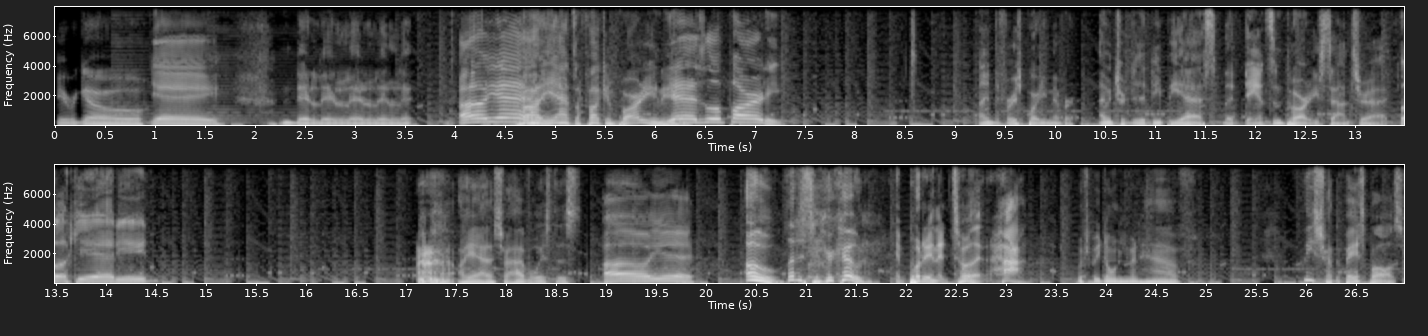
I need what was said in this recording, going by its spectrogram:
Here we go. Yay! Oh yeah. Oh yeah, yeah, it's a fucking party in here. yeah, it's a little party. I'm the first party member. I'm in charge of the DPS, the Dancing Party soundtrack. Fuck yeah, dude. oh yeah, that's right. I voiced this. Oh yeah. Oh, let us take your coat and put it in the toilet. Ha! Which we don't even have. Please try the baseballs.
